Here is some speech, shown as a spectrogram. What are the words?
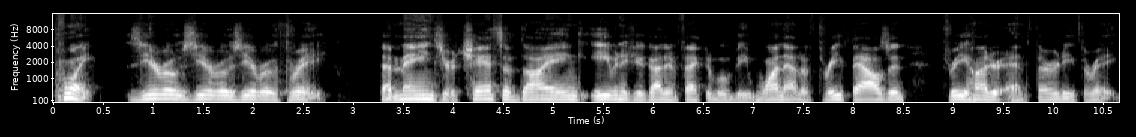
point zero zero zero three. That means your chance of dying, even if you got infected, will be one out of 3,333.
